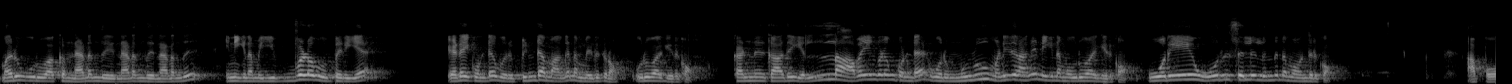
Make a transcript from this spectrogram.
மறு உருவாக்கம் நடந்து நடந்து நடந்து இன்னைக்கு நம்ம இவ்வளவு பெரிய எடை கொண்ட ஒரு பிண்டமாக நம்ம இருக்கிறோம் உருவாகி இருக்கோம். கண்ணு காது எல்லா அவயங்களும் கொண்ட ஒரு முழு மனிதனாக இன்னைக்கு நம்ம உருவாகி இருக்கோம். ஒரே ஒரு செல்லிலிருந்து நம்ம வந்திருக்கோம். அப்போ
